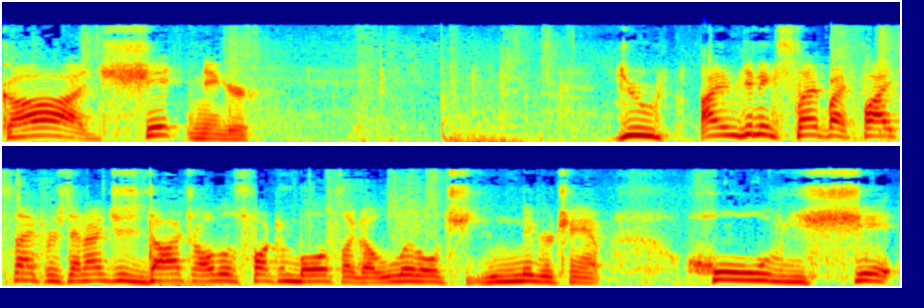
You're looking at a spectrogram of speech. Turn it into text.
God, shit, nigger. Dude, I'm getting sniped by five snipers and I just dodge all those fucking bullets like a little ch nigger champ. Holy shit.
